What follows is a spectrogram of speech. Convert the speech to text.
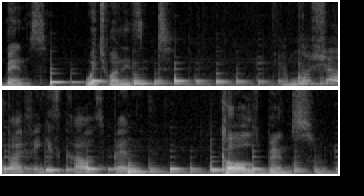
Benz. Which one is it? I'm not sure, but I think it's Carl's Benz. Carl's Benz. Mm.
